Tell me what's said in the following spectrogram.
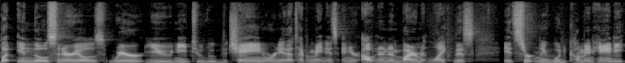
But in those scenarios where you need to lube the chain or any of that type of maintenance and you're out in an environment like this, it certainly would come in handy.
